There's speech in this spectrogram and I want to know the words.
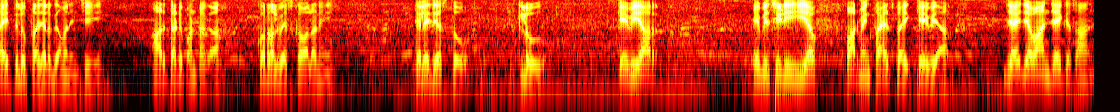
రైతులు ప్రజలు గమనించి ఆడితడి పంటగా కొర్రలు వేసుకోవాలని తెలియజేస్తూ ఇట్లు KVR ABCDEF farming files by KVR. జై జవాన్ జై కిసాన్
